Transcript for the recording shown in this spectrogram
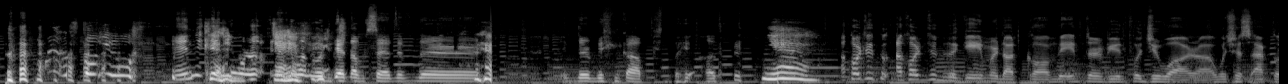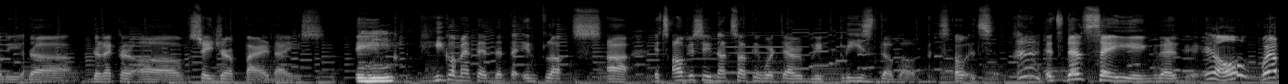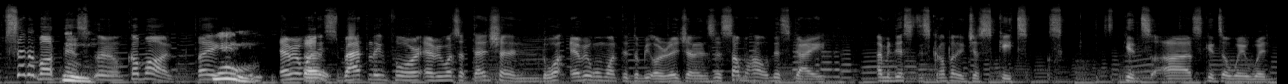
so you. Any, anyone, anyone would get upset if their if they're being copied by others. Yeah. According to according to thegamer.com, they interviewed Fujiwara, which is actually the director of Stranger of Paradise. Mhm. He commented that the influx, uh, it's obviously not something we're terribly pleased about. So it's it's them saying that you know we're upset about this. You know, come on, like Yeah. everyone But- is battling for everyone's attention, and what everyone wanted to be original. And so somehow this guy, I mean this this company just skates skids uh skids away with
